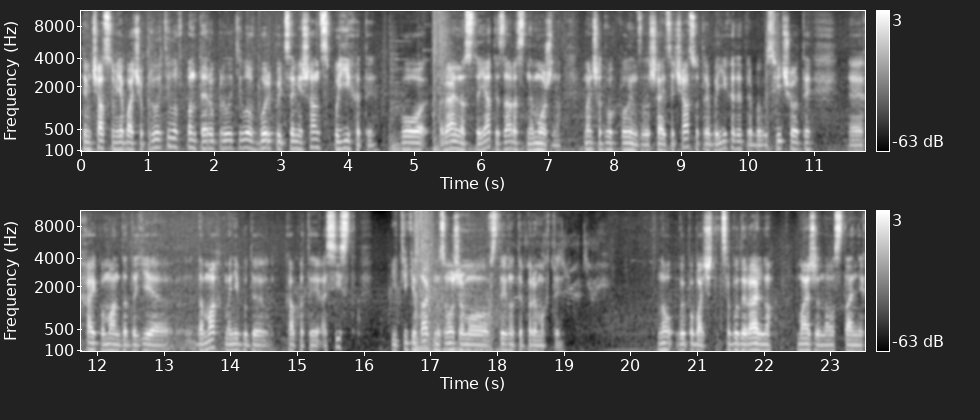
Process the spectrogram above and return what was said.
Тим часом я бачу, прилетіло в Пантеру, прилетіло в Борьку, і це мій шанс поїхати. Бо реально стояти зараз не можна. Менше двох хвилин залишається часу, треба їхати, треба висвічувати. Е, Хай команда дає дамаг, мені буде капати асіст, і тільки так ми зможемо встигнути перемогти. Ну, ви побачите, це буде реально майже на останніх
